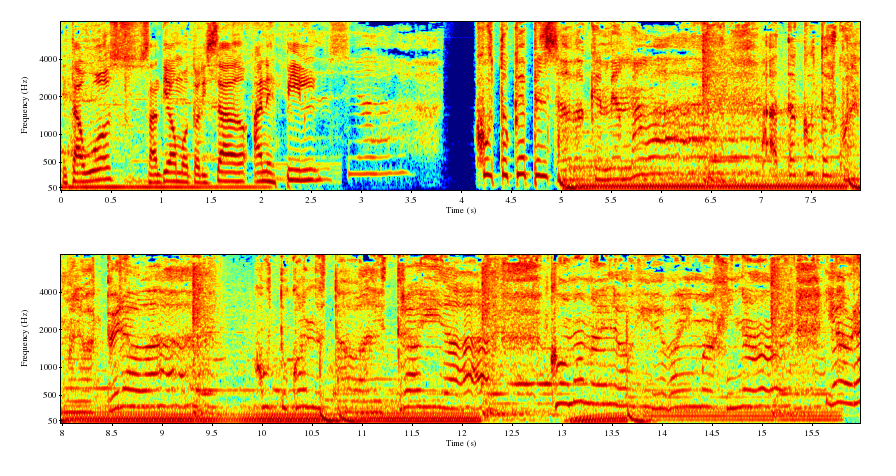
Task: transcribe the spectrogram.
Está Woz, Santiago Motorizado, Anne Spill. Justo que pensaba que me amaba, atacó tal cual me lo esperaba. Justo cuando estaba distraída, ¿cómo me lo iba a imaginar? Y ahora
